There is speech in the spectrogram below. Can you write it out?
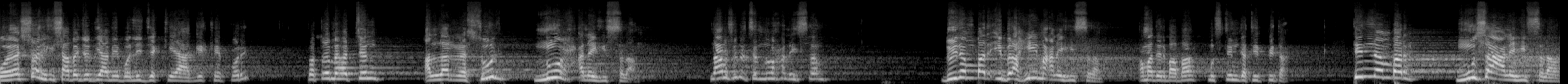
বয়সের হিসাবে যদি আমি বলি যে কে আগে, কে পরে, প্রথমে হচ্ছেন আল্লাহর রসুল নূহ আলহ ইসলাম নাম শুনেছেন নূহ আলহ ইসলাম দুই নম্বর ইব্রাহিম আলহ ইসলাম আমাদের বাবা মুসলিম জাতির পিতা। তিন নম্বর মুসা আলহ ইসলাম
